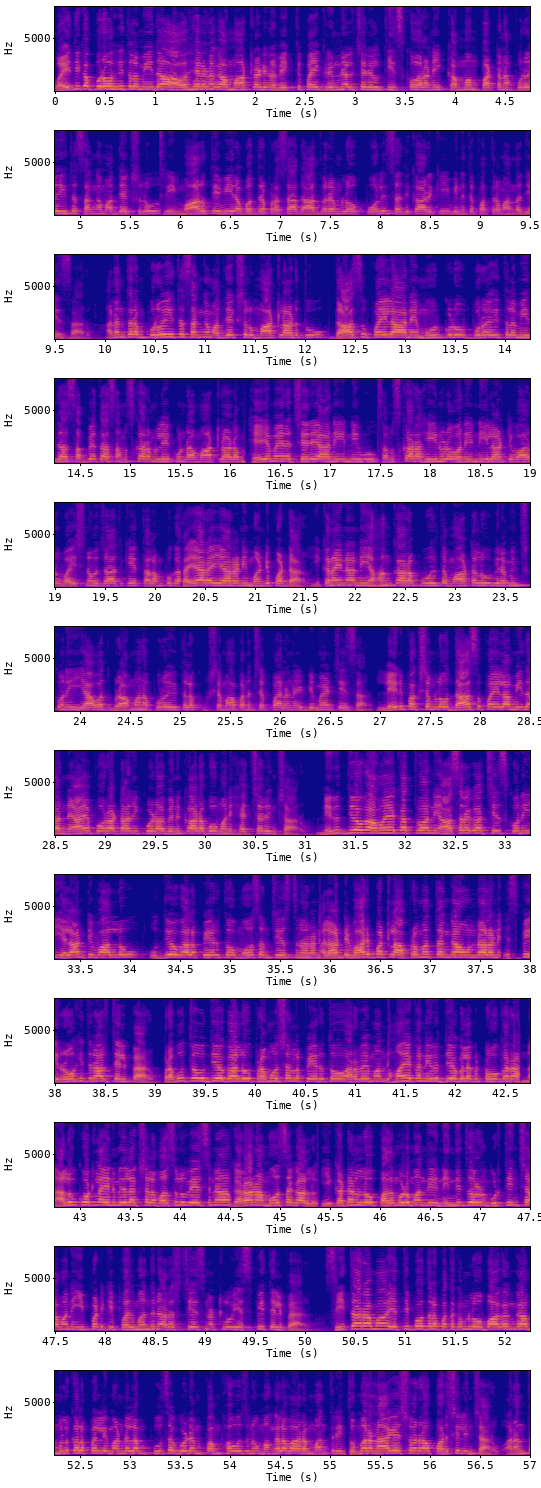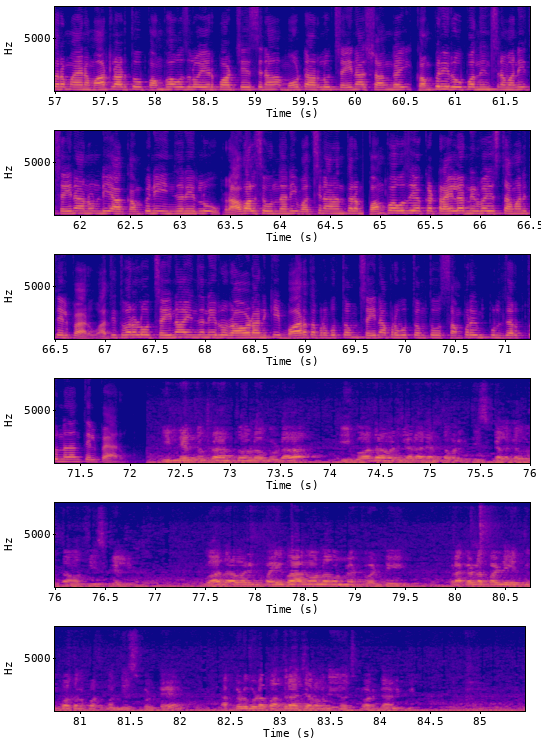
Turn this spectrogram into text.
వైదిక పురోహితుల మీద అవహేళనగా మాట్లాడిన వ్యక్తిపై క్రిమినల్ చర్యలు తీసుకోవాలని ఖమ్మం పట్టణ పురోహిత సంఘం అధ్యక్షులు శ్రీ మారుతి వీరభద్ర ప్రసాద్ ఆధ్వర్యంలో పోలీస్ అధికారికి వినతి పత్రం అందజేశారు. అనంతరం పురోహిత సంఘం అధ్యక్షులు మాట్లాడుతూ దాసు పైలా అనే మూర్ఖుడు పురోహితుల మీద సభ్యత సంస్కారం లేకుండా మాట్లాడడం హేయమైన చర్య అని నీవు సంస్కారహీనుడవని నీలాంటి వారు వైష్ణవ జాతికే తలంపుగా తయారయ్యారని మండిపడ్డారు. ఇకనైనా నీ అహంకార పూరిత మాటలు విరమించుకొని యావత్ బ్రాహ్మణ పురోహితులకు క్షమాపణ చెప్పాలని డిమాండ్ చేశారు. లేని పక్షంలో దాసు పైలా మీద న్యాయ పోరాటానికి కూడా వెనుకాడబోమని హెచ్చరించారు. నిరుద్యోగ అమాయకత్వాన్ని ఆసరగా చేసుకొని ఎలాంటి వాళ్ళు ఉద్యోగాల పేరుతో మోసం చేస్తున్నారని అలాంటి వారి పట్ల అప్రమత్తంగా ఉండాలని ఎస్పీ రోహిత్ రాజ్ తెలిపారు. ప్రభుత్వ ఉద్యోగాలు ప్రమోషన్ల పేరుతో అరవై మంది అమాయక నిరుద్యోగులకు టోకరా నాలుగు కోట్ల ఎనిమిది లక్షల వసూలు వేసిన గరాణా మోసగాళ్ళు ఈ ఘటనలో పదమూడు మంది నిందితులను గుర్తించామని ఇప్పటికి పది మందిని అరెస్ట్ చేసినట్లు ఎస్పీ తెలిపారు. సీతారామ ఎత్తిపోతల పథకంలో భాగంగా ములకలపల్లి మండలం పూసగూడెం పంప్ హౌస్ను మంగళవారం మంత్రి తుమ్మల నాగేశ్వరరావు పరిశీలించారు. అనంతరం ఆయన మాట్లాడుతూ పంప్ హౌస్లో ఏర్పాటు చేసిన మోటార్లు చైనా షాంఘై కంపెనీ రూపొందించినవని చైనా నుండి ఆ కంపెనీ ఇంజనీర్లు రావాల్సి ఉందని వచ్చిన అనంతరం పంప్ హౌస్ యొక్క ట్రైలర్ నిర్వహిస్తామని తెలిపారు. అతి త్వరలో చైనా ఇంజనీర్లు రావడానికి భారత ప్రభుత్వం చైనా ప్రభుత్వంతో సంప్రదింపులు జరుపుతున్నదని తెలిపారు. ఇల్లెందు ప్రాంతంలో కూడా ఈ గోదావరి జలాలు ఎంతవరకు తీసుకెళ్ళగలుగుతామో తీసుకెళ్ళి గోదావరికి పై భాగంలో ఉన్నటువంటి ప్రగళ్ళపల్లి ఎత్తిపోతల పథకం తీసుకుంటే అక్కడ కూడా భద్రాచలం నియోజకవర్గానికి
